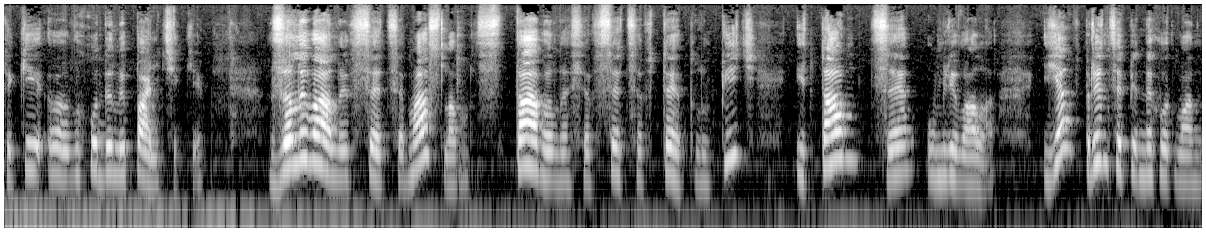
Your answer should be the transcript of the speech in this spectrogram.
такі е, виходили пальчики, заливали все це маслом, ставилося все це в теплу піч і там це умлівало. Я, в принципі, не гурман,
